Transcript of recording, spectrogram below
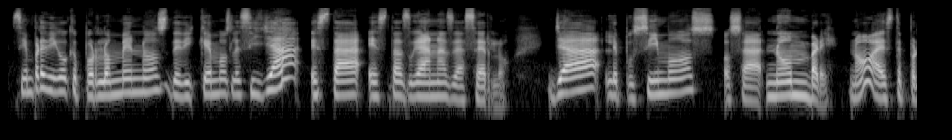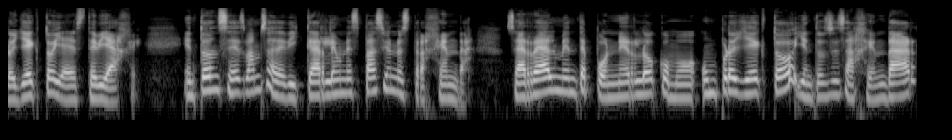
Siempre digo que por lo menos dediquémosle, si ya está estas ganas de hacerlo, ya le pusimos, o sea, nombre, ¿no? A este proyecto y a este viaje. Entonces vamos a dedicarle un espacio en nuestra agenda, o sea, realmente ponerlo como un proyecto y entonces agendar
